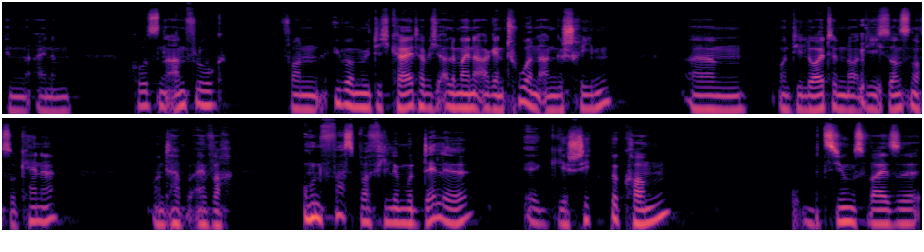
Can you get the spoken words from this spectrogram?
in einem kurzen Anflug von Übermütigkeit habe ich alle meine Agenturen angeschrieben ähm, und die Leute, die ich sonst noch so kenne und habe einfach unfassbar viele Modelle äh, geschickt bekommen, beziehungsweise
